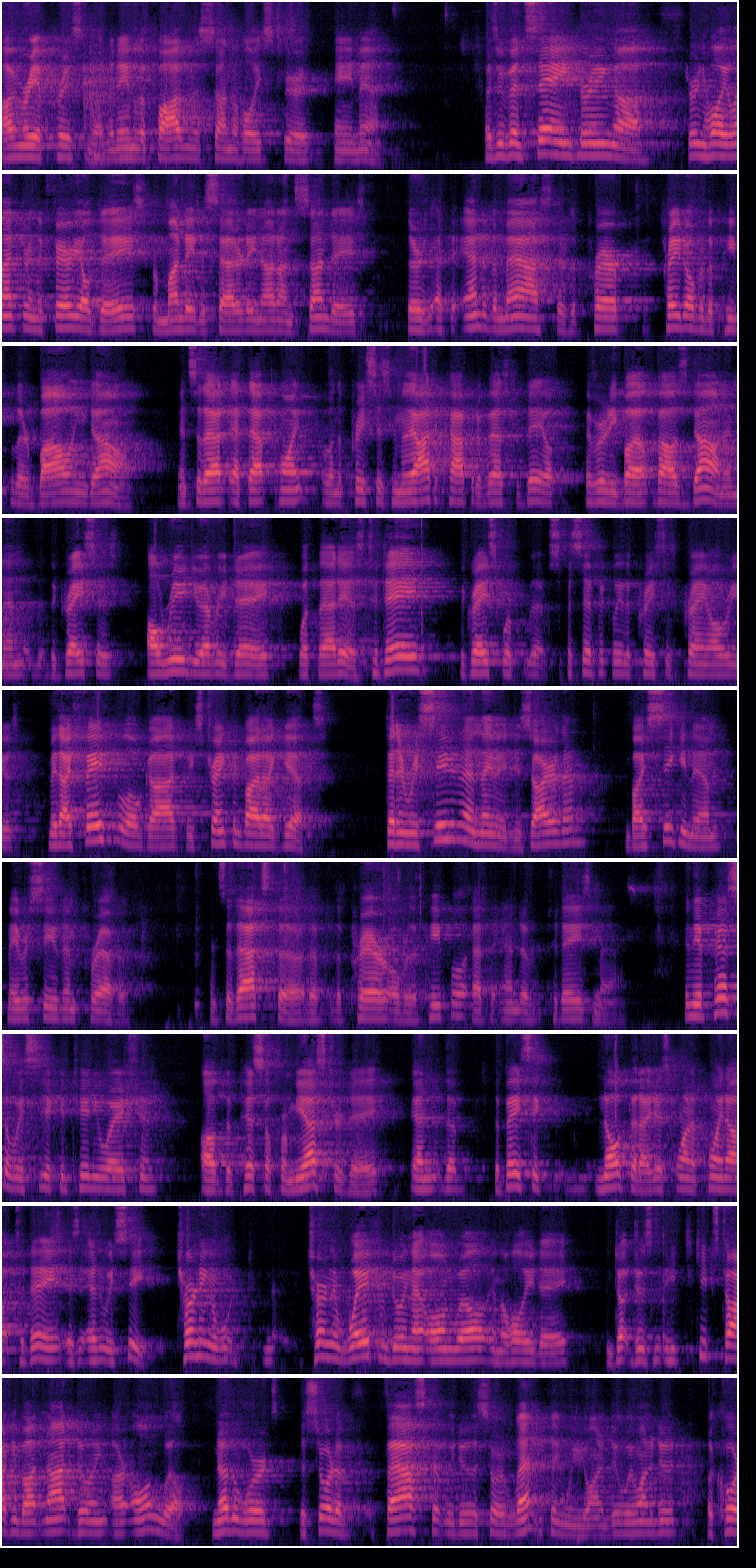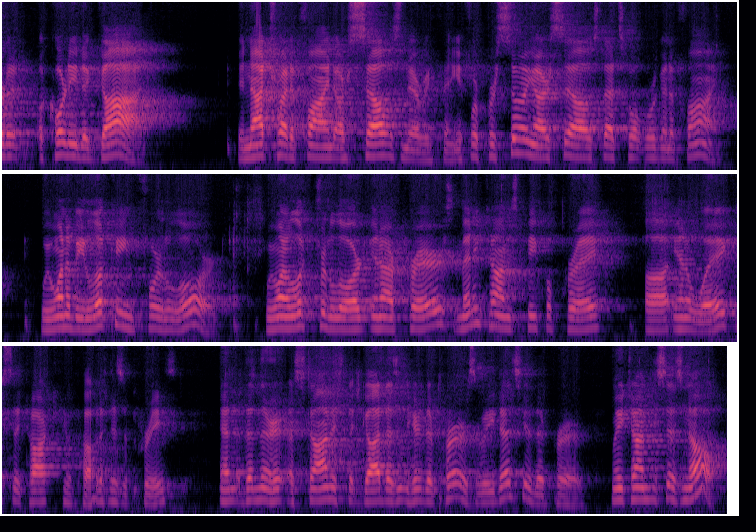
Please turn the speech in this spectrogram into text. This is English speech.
Ave Maria Purissima, in the name of the Father, and the Son, and the Holy Spirit. Amen. As we've been saying during, uh, during Holy Lent, during the ferial days, from Monday to Saturday, not on Sundays, there's, at the end of the Mass, there's a prayer prayed over the people that are bowing down. And so that at that point, when the priest says, Humiliate capita vestra Deo, everybody bows down. And then the, the graces, I'll read you every day what that is. Today, the grace we're, specifically the priest is praying over you is, May thy faithful, O God, be strengthened by thy gifts, that in receiving them they may desire them, and by seeking them may receive them forever. And so that's the, the, the prayer over the people at the end of today's Mass. In the epistle, we see a continuation of the epistle from yesterday. And the, the basic note that I just want to point out today is as we see, turning, turning away from doing thy own will in the holy day. He keeps talking about not doing our own will. In other words, the sort of fast that we do, the sort of Lenten thing we want to do, we want to do it according, according to God and not try to find ourselves in everything. If we're pursuing ourselves, that's what we're going to find. We want to be looking for the Lord. We want to look for the Lord in our prayers. Many times people pray uh, in a way because they talk to you about it as a priest, and then they're astonished that God doesn't hear their prayers, but He does hear their prayers. Many times He says no,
